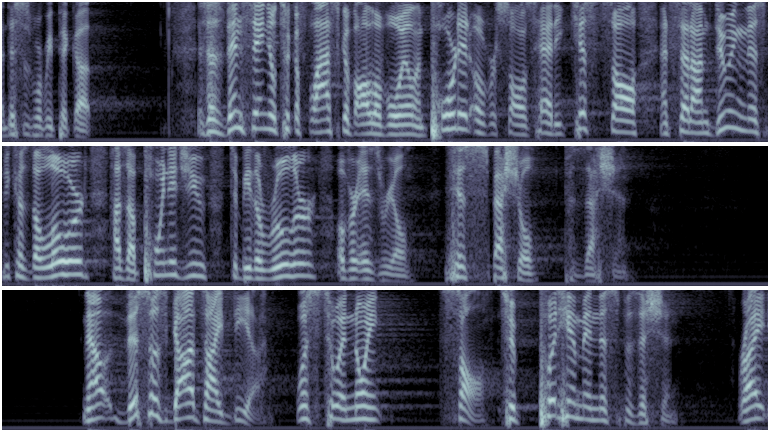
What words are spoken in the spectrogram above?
And this is where we pick up. It says, Then Samuel took a flask of olive oil and poured it over Saul's head. He kissed Saul and said, I'm doing this because the Lord has appointed you to be the ruler over Israel, his special possession. Now, this was God's idea, was to anoint Saul, to put him in this position, right?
